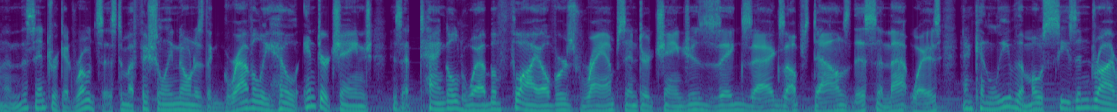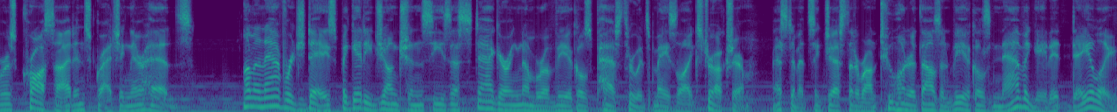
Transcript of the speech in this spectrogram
and this intricate road system, officially known as the Gravelly Hill Interchange, is a tangled web of flyovers, ramps, interchanges, zigzags, ups, downs, this and that ways, and can leave the most seasoned drivers cross-eyed and scratching their heads. On an average day, Spaghetti Junction sees a staggering number of vehicles pass through its maze-like structure. Estimates suggest that around 200,000 vehicles navigate it daily,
